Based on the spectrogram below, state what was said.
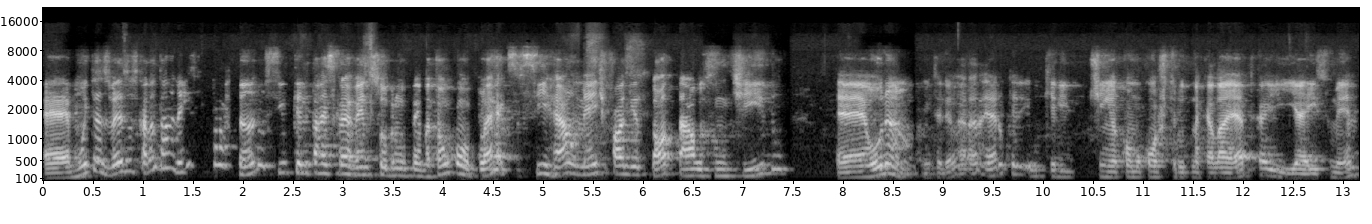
é, muitas vezes os caras não estavam nem se importando se o que ele estava escrevendo sobre um tema tão complexo, se realmente fazia total sentido é, ou não, entendeu? Era, era o, que ele, o que ele tinha como construto naquela época e é isso mesmo.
